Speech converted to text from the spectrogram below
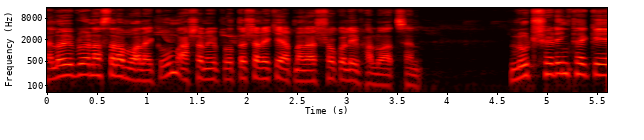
Hello Ibran আসসালামু আলাইকুম। আশা নয় প্রত্যাশা রেখে আপনারা সকলেই ভালো আছেন। লোডশেডিং থেকে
